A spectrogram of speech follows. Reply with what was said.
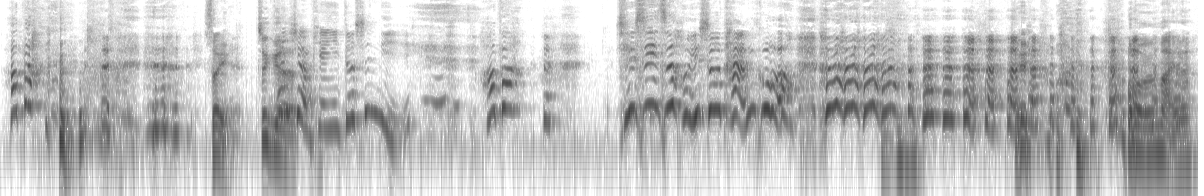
好吧 所以这个贪小便宜都是你。好吧，我们买了，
